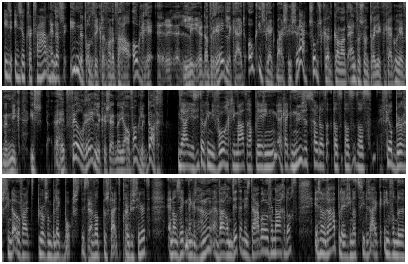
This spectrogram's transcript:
in, in zulke soort verhalen. En dat ze in het ontwikkelen van het verhaal ook re- eh, leren dat redelijkheid ook iets rekbaars is. Hè? Ja. Soms kan, kan aan het eind van zo'n traject, ik kijk ook even naar Niek, iets eh, veel redelijker zijn dan je aanvankelijk dacht. Ja, je ziet ook in die vorige klimaatraadpleging. eh, Kijk, nu is het zo dat, dat, dat, dat veel burgers zien de overheid puur als een black box. Dus die Ja. wat besluiten produceert. En dan denken ze, huh, en waarom dit? En is daar wel over nagedacht? In zo'n raadpleging, dat zie je dus eigenlijk een van de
